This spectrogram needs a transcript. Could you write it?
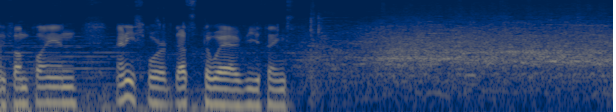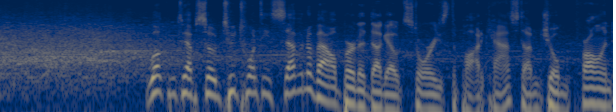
If I'm playing any sport, that's the way I view things. Welcome to episode 227 of Alberta Dugout Stories, the podcast. I'm Joe McFarland.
